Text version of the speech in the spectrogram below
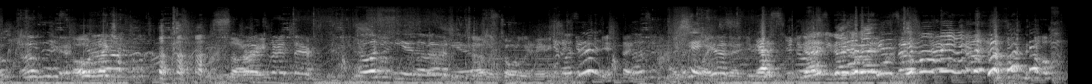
Oh, Jesus. oh, did I? No. Sorry. Right there. That wasn't you. That wasn't you. That was totally me. Was it? Yeah, That was- I okay. Yes. You yes, got it. you You got it. You got it. You got it.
